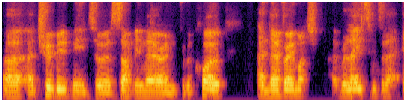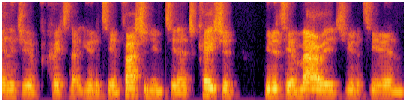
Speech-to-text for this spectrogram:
uh, attribute me to something there and give a quote. And they're very much relating to that energy of creating that unity in fashion, unity in education, unity in marriage, unity in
